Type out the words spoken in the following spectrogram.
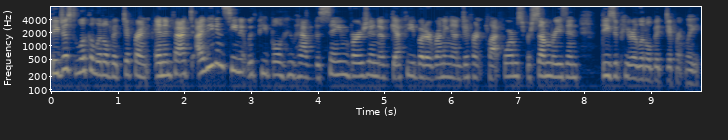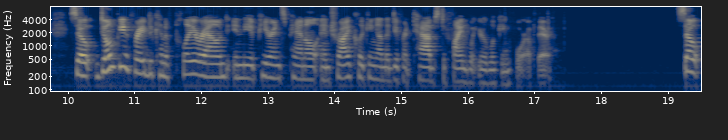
They just look a little bit different. And in fact, I've even seen it with people who have the same version of Gephi but are running on different platforms. For some reason, these appear a little bit differently. So don't be afraid to kind of play around in the appearance panel and try clicking on the different tabs to find what you're looking for up there. So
